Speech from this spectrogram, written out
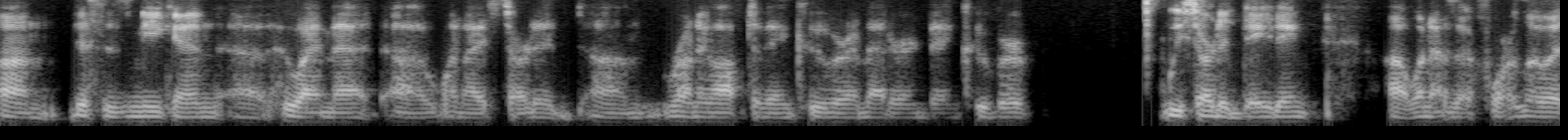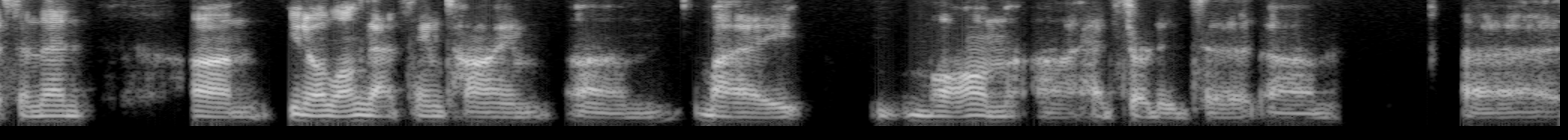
um, this is Megan, uh, who I met uh, when I started um, running off to Vancouver. I met her in Vancouver. We started dating uh, when I was at Fort Lewis. And then, um, you know, along that same time, um, my mom uh, had started to um, uh,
